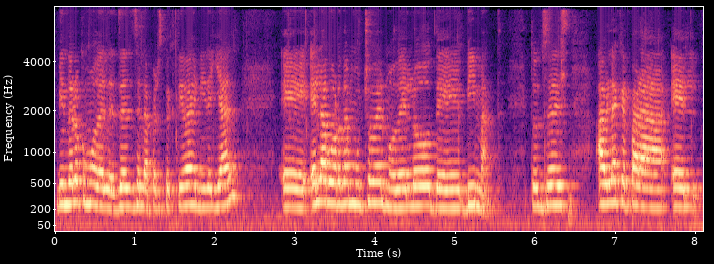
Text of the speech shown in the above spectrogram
viéndolo como desde la perspectiva de Nireyal, eh, él aborda mucho el modelo de BIMAT. Entonces, habla que para el,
